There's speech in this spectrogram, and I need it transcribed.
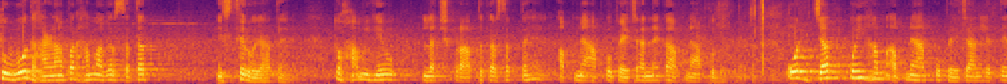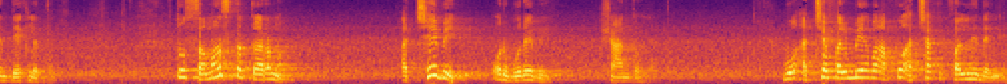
तो वो धारणा पर हम अगर सतत स्थिर हो जाते हैं तो हम ये लक्ष्य प्राप्त कर सकते हैं अपने आप को पहचानने का, अपने आप को देखने का। और जब कोई हम अपने आप को पहचान लेते हैं, देख लेते हैं तो समस्त कर्म अच्छे भी और बुरे भी शांत हो जाते वो अच्छे फल भी अब आपको अच्छा फल नहीं देंगे।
